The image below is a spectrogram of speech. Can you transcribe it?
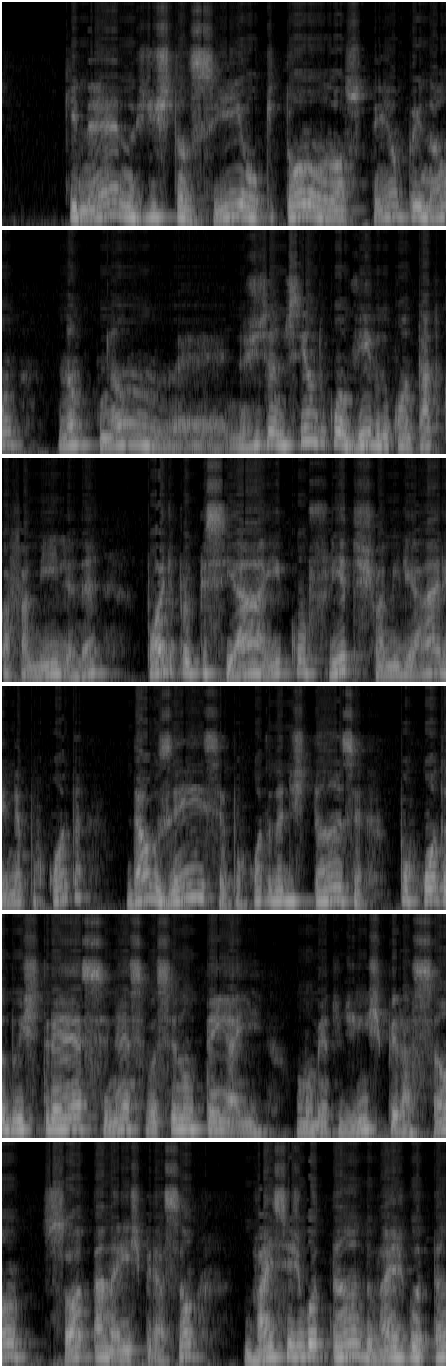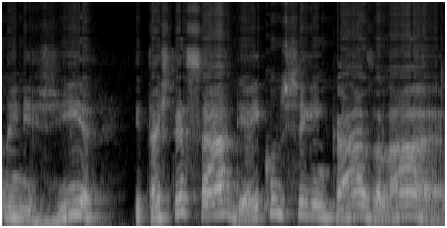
que né, nos distanciam, que tomam o nosso tempo e não, não, não é, nos distanciam do convívio, do contato com a família, né? pode propiciar aí conflitos familiares, né, por conta da ausência, por conta da distância, por conta do estresse, né? Se você não tem aí um momento de inspiração, só tá na inspiração, vai se esgotando, vai esgotando a energia e tá estressado. E aí quando chega em casa lá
